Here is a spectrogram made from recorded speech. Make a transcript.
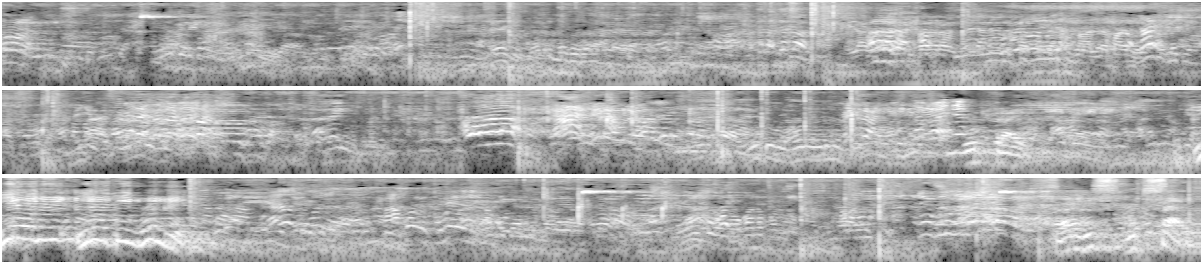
இருபது இருபத்தி மூன்று service புட்சார்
